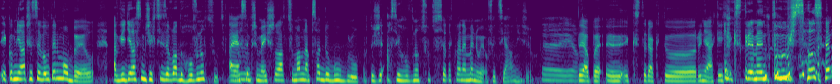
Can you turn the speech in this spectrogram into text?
jako měla před sebou ten mobil a věděla jsem, že chci zavolat hovnocuc. A já jsem přemýšlela, co mám napsat do Google, protože asi hovnocuc se takhle nemenuje oficiálně, že jo. E, jo. To je úplně uh, extraktor nějakých exkrementů, už co jsem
